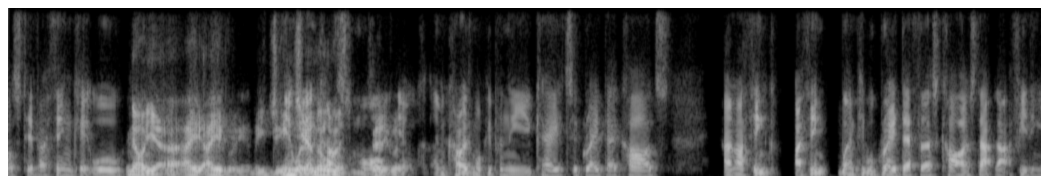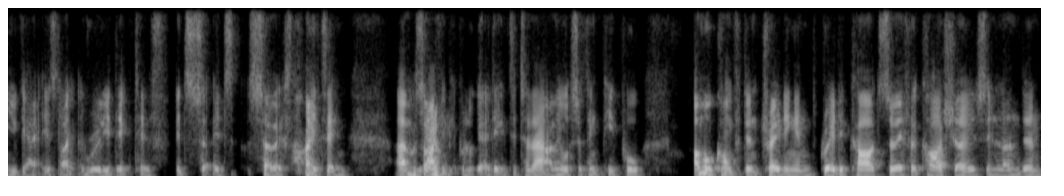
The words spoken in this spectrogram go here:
positive. I think it will. no, yeah, I I agree. In, it will general, encourage more very good. encourage more people in the UK to grade their cards. And I think I think when people grade their first cards, that that feeling you get is like really addictive. It's so- it's so exciting. Um, so I think people will get addicted to that. and I also think people are more confident trading in graded cards. So if at card shows in London,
